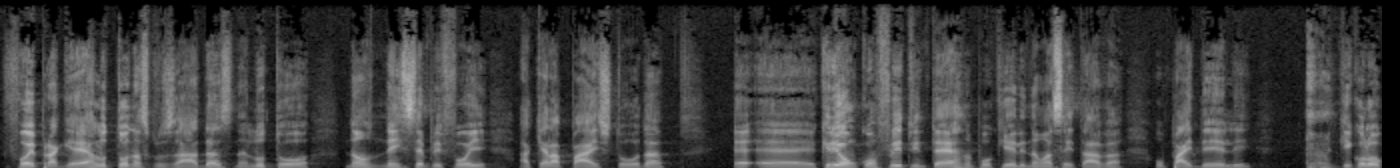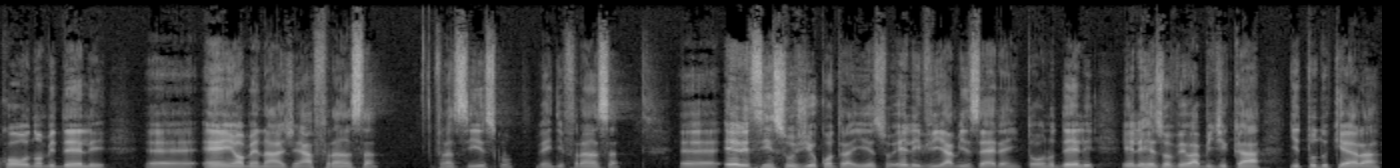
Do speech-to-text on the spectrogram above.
foi para a guerra, lutou nas cruzadas, né, lutou, não, nem sempre foi aquela paz toda. É, é, criou um conflito interno porque ele não aceitava o pai dele, que colocou o nome dele é, em homenagem à França, Francisco, vem de França. É, ele se insurgiu contra isso, ele via a miséria em torno dele, ele resolveu abdicar de tudo que era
